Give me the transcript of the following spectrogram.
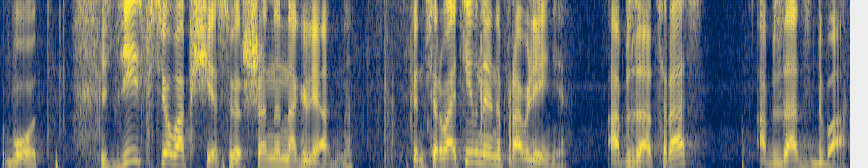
Вот. Здесь все вообще совершенно наглядно. Консервативное направление. Абзац раз, абзац два.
